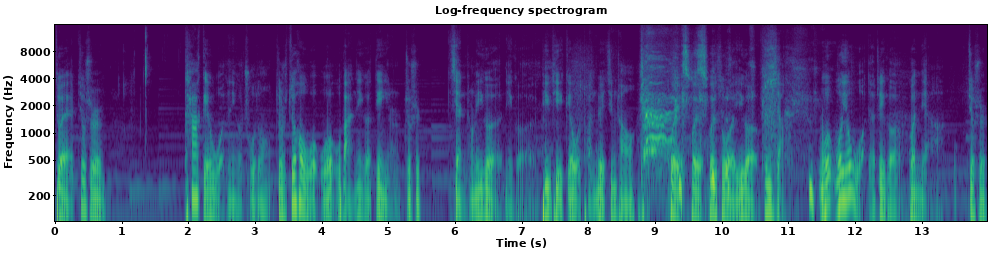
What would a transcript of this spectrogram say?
对，就是他给我的那个触动，就是最后我我我把那个电影就是剪成了一个那个 PPT，给我团队经常 会会会做一个分享。我我有我的这个观点啊，就是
